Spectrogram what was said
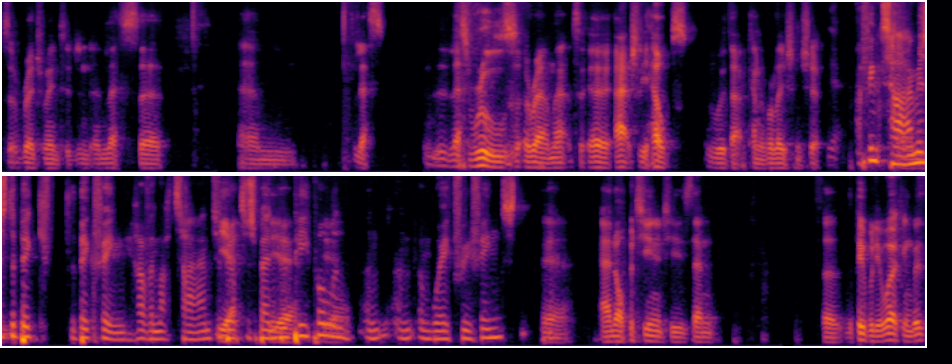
sort of regimented and, and less uh, um, less less rules around that uh, actually helps with that kind of relationship. Yeah. I think time is the big the big thing, having that time to be able to spend yeah, with people yeah. and, and, and, and work through things. Yeah, and opportunities then for the people you're working with,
